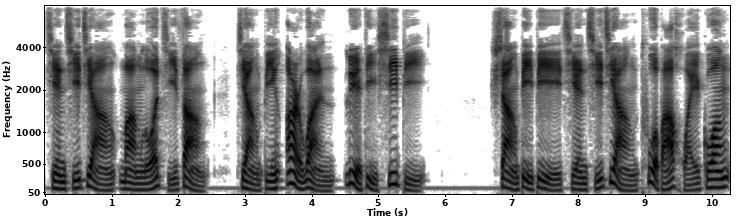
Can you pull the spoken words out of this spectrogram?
遣其将莽罗吉藏将兵二万略地西比，上必必遣其将拓跋怀光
